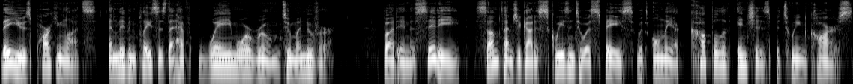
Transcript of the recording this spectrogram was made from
They use parking lots and live in places that have way more room to maneuver. But in the city, sometimes you gotta squeeze into a space with only a couple of inches between cars.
